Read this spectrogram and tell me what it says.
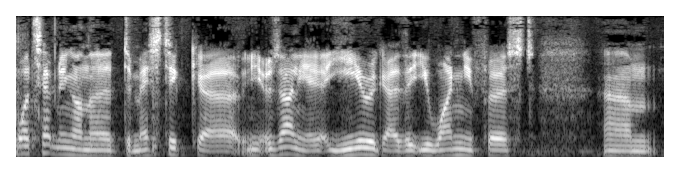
What's happening on the domestic? Uh, it was only a year ago that you won your first um,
